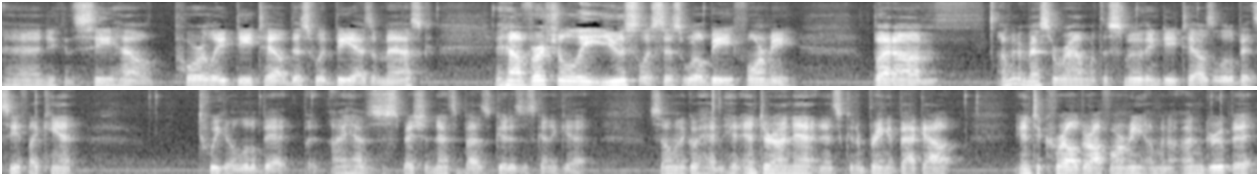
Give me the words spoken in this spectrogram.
And you can see how poorly detailed this would be as a mask and how virtually useless this will be for me. But um, I'm going to mess around with the smoothing details a little bit, see if I can't tweak it a little bit, but I have a suspicion that's about as good as it's going to get. So I'm going to go ahead and hit enter on that, and it's going to bring it back out into Corel Draw for me. I'm going to ungroup it,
